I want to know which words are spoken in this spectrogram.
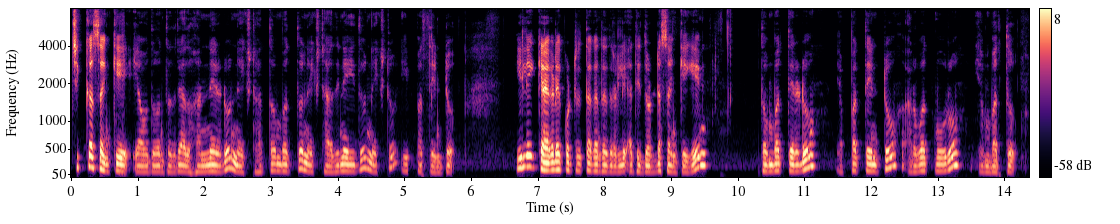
ಚಿಕ್ಕ ಸಂಖ್ಯೆ ಯಾವುದು ಅಂತಂದರೆ ಅದು ಹನ್ನೆರಡು, ನೆಕ್ಸ್ಟ್ ಹತ್ತೊಂಬತ್ತು, ನೆಕ್ಸ್ಟ್ ಹದಿನೈದು, ನೆಕ್ಸ್ಟು ಇಪ್ಪತ್ತೆಂಟು. ಇಲ್ಲಿ ಕೆಳಗಡೆ ಕೊಟ್ಟಿರ್ತಕ್ಕಂಥದ್ರಲ್ಲಿ ಅತಿ ದೊಡ್ಡ ಸಂಖ್ಯೆಗೆ ತೊಂಬತ್ತೆರಡು, ಎಪ್ಪತ್ತೆಂಟು ಅರವತ್ತ್ಮೂರು ಎಂಬತ್ತು.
